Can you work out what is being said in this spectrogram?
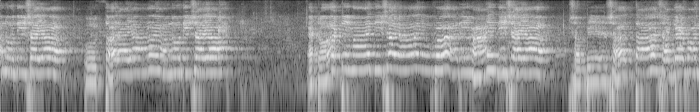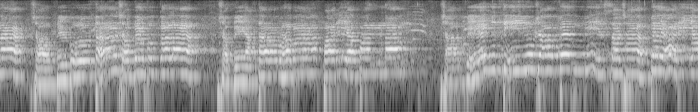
অনুদিশায়, উত্তরায় অনুদিশায়। এটটিমায় দিশায়, উপরিমায় দিশায় সবে সত্তা সবে মনা সবে ভূতা সবে সবে আত্মা, ভাবা, পারিয়াপন্ন। সবে ইতিয়ু সবে বিশ্ব সবে আরিয়া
